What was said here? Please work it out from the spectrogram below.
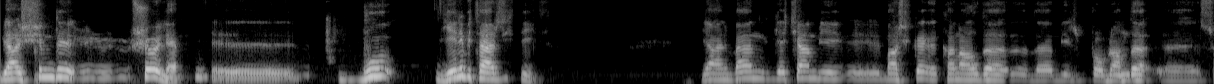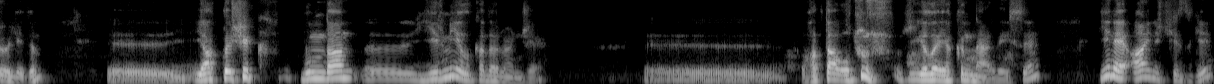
ya şimdi şöyle, e, bu yeni bir tercih değil. Yani ben geçen bir başka kanalda da bir programda söyledim. Yaklaşık bundan e, 20 yıl kadar önce, hatta 30 yıla yakın neredeyse, yine aynı çizgi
